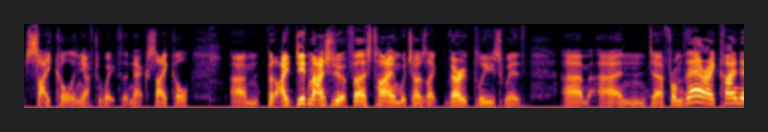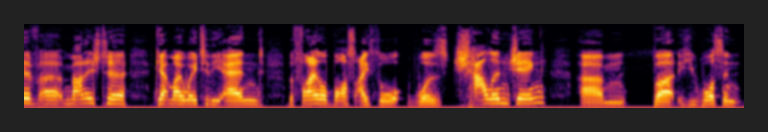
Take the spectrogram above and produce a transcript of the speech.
cycle, and you have to wait for the next cycle. Um, but I did manage to do it first time, which I was like very pleased with. Um, and uh, from there, I kind of uh, managed to get my way to the end. The final boss I thought was challenging, um, but he wasn't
